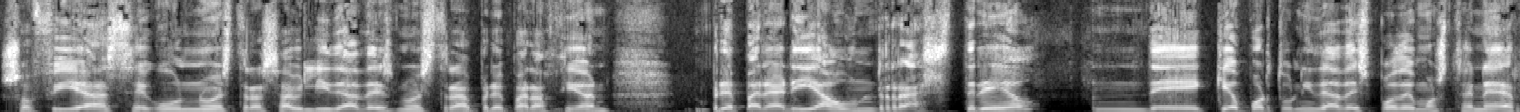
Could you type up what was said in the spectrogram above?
Sofía, según nuestras habilidades, nuestra preparación, prepararía un rastreo de qué oportunidades podemos tener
